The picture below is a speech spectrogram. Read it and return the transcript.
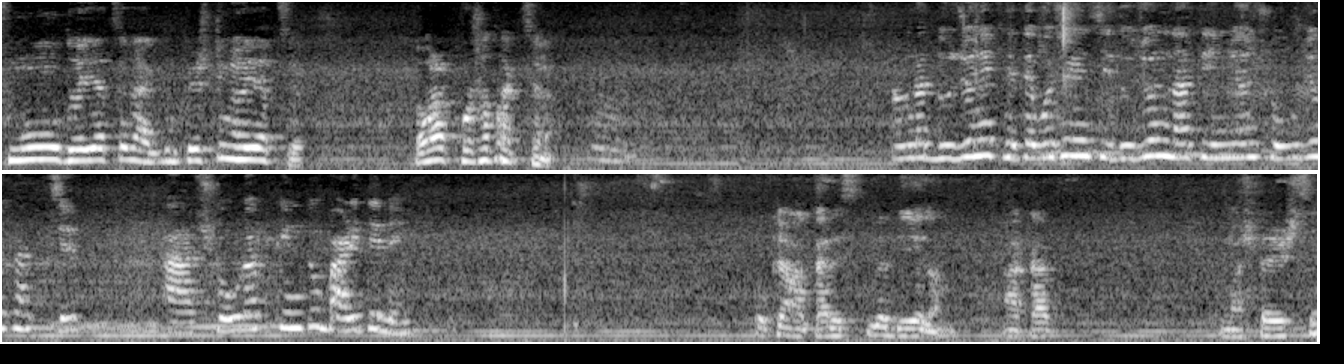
স্মুথ হয়ে যাচ্ছে না একদম পেস্টিং হয়ে যাচ্ছে। আর খোসা থাকছে না। আমরা দুজনে খেতে বসে গেছি দুজন না তিনজন সবুজও খাচ্ছে আর সৌরভ কিন্তু বাড়িতে নেই। ওকে আঁকার স্কুলে দিয়ে এলাম। আঁকার মাস্টার এসছে।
